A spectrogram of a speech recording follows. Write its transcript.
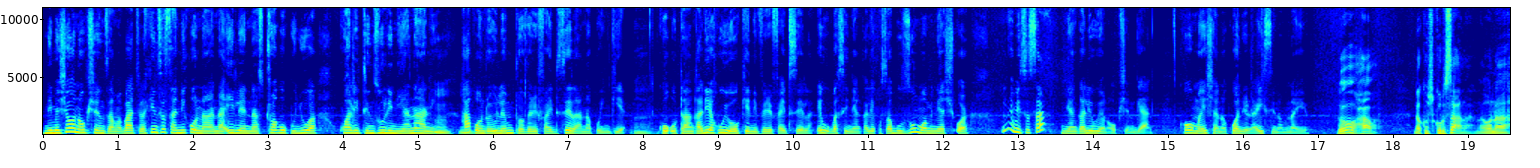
nimeshaona options za mabati, lakini sasa niko na, na ile na struggle kujua quality nzuri ni ya nani. mm, mm. Hapo ndo yule mtu wa verified seller anapoingia. mm. Kwa utaangalia huyo, okay, ni verified seller. Hebu basi niangalie kwa sababu Zoom wameniassure, mimi sasa niangalie huyo ana option gani. Kwa hiyo maisha yanakuwa ni rahisi namna hiyo. Do, hawa nakushukuru sana, naona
